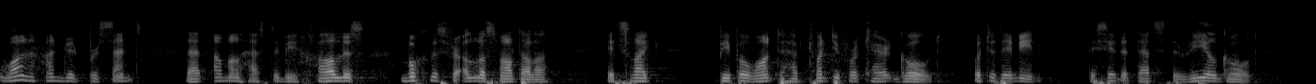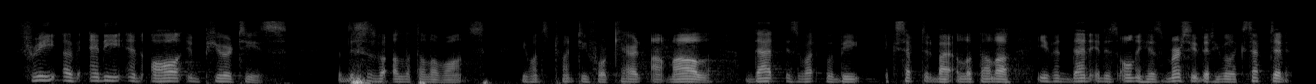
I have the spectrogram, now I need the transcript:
100% that amal has to be khalis, mukhlis for Allah subhanahu wa ta'ala. It's like people want to have 24 karat gold. What do they mean? They say that that's the real gold, free of any and all impurities. So this is what Allah Ta'ala wants. He wants 24 karat amal. That is what will be accepted by Allah Ta'ala. Even then it is only His mercy that He will accept it,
